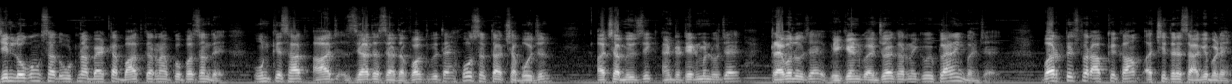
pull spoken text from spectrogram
जिन लोगों के साथ उठना बैठना बात करना आपको पसंद है, उनके साथ आज ज़्यादा से ज़्यादा वक्त बिताएँ। हो सकता है अच्छा भोजन अच्छा म्यूज़िक एंटरटेनमेंट हो जाए ट्रैवल हो जाए वीकेंड को एंजॉय करने की कोई प्लानिंग बन जाए। वर्क प्लेस पर आपके काम अच्छी तरह से आगे बढ़े।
